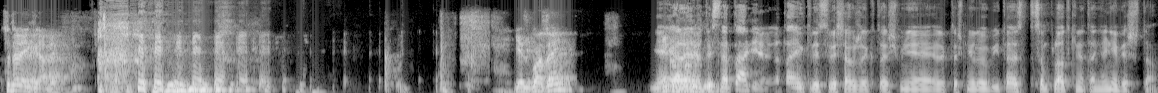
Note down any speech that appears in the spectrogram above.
Co dalej gramy? Jest Błażej? Nie, ale to jest Nataniel. Nataniel, który słyszał, że ktoś mnie, że ktoś mnie lubi. To jest, są plotki, Nataniel, nie wiesz w to.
